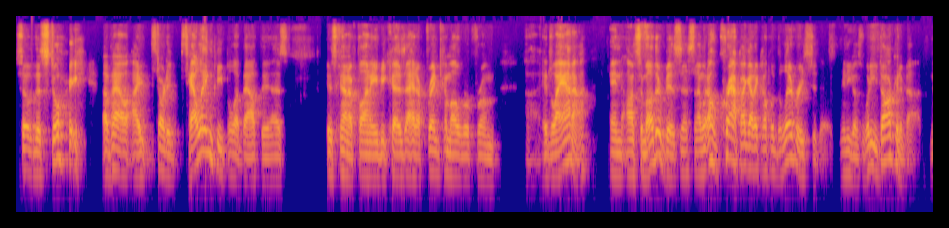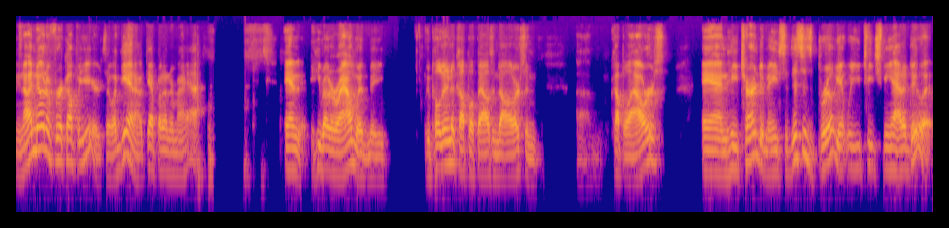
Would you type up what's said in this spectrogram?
So the story of how I started telling people about this is kind of funny because I had a friend come over from uh, Atlanta and on some other business. And I went, oh crap, I got a couple deliveries to do. And he goes, what are you talking about? And I'd known him for a couple years. So again, I kept it under my hat. And he rode around with me. We pulled in a couple thousand dollars in um, a couple hours. And he turned to me, he said, This is brilliant. Will you teach me how to do it?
